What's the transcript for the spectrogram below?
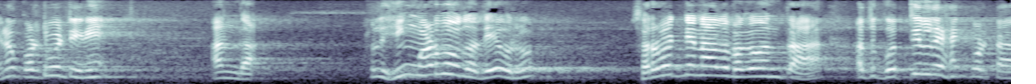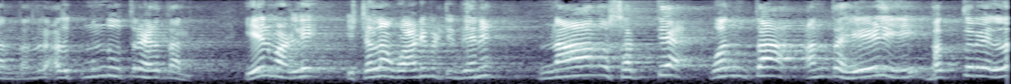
ಏನೋ ಕೊಟ್ಬಿಟ್ಟೀನಿ ಅಂದ. ಅಲ್ಲಿ ಹಿಂಗೆ ಮಾಡ್ಬೋದು ದೇವರು? ಸರ್ವಜ್ಞನಾದ ಭಗವಂತ ಅದು ಗೊತ್ತಿಲ್ಲದೆ ಹೆಂಗೆ ಕೊಟ್ಟ ಅಂತಂದ್ರೆ ಅದಕ್ಕೆ ಮುಂದೆ ಉತ್ತರ ಹೇಳ್ತಾನೆ. ಏನು ಮಾಡಲಿ? ಇಷ್ಟೆಲ್ಲ ಮಾಡಿಬಿಟ್ಟಿದ್ದೇನೆ ನಾನು ಸತ್ಯವಂತ ಅಂತ ಹೇಳಿ ಭಕ್ತರೆಲ್ಲ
